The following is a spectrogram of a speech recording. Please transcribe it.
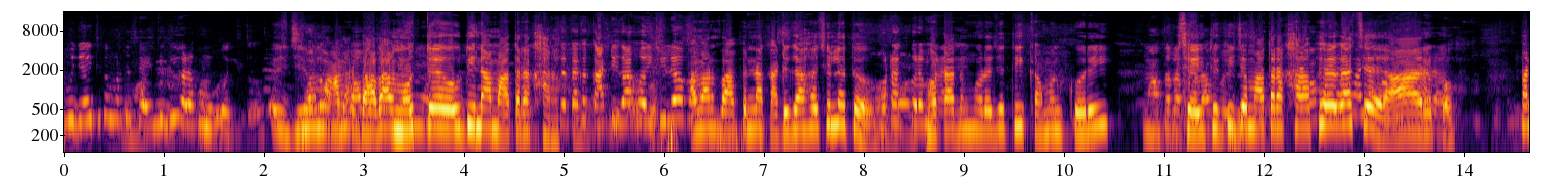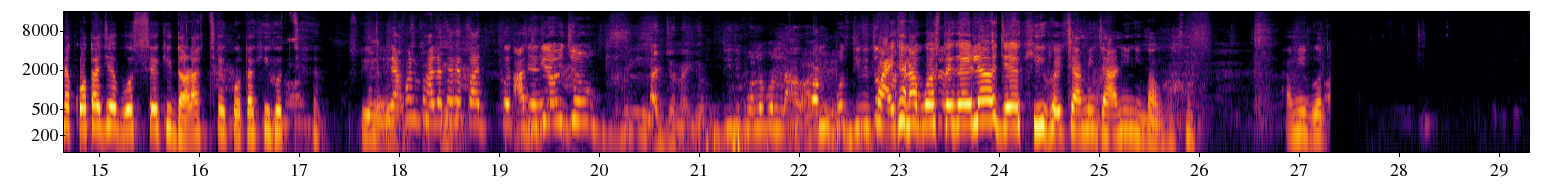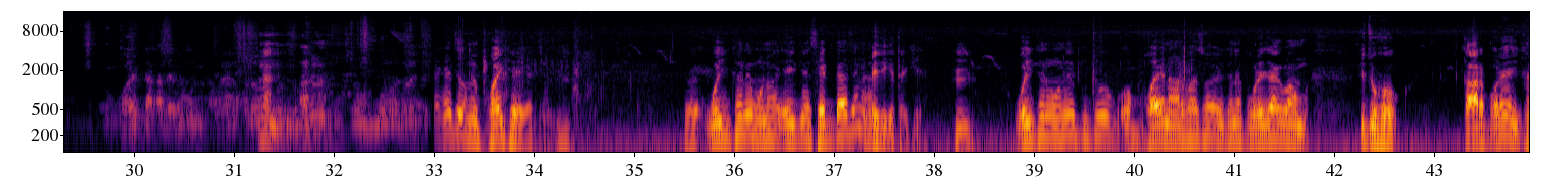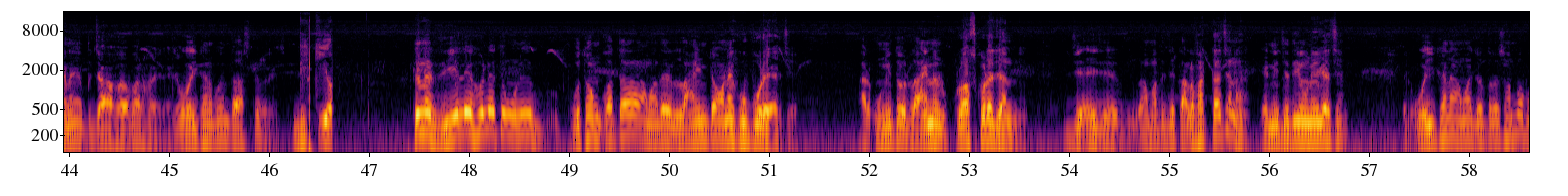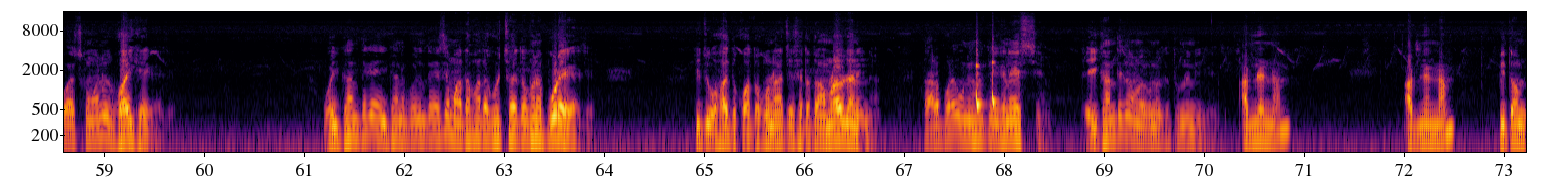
ও যাই থেকে মরতে সেই দিকেই ওরকম করতো। আমার বাবার মরতে ওই না মাথাটা খারাপ। তাকে কাটিগা হয়েছিল। আমার বাপের না কাটিগা হয়েছিল তো। হঠাৎ করে হঠাৎ মরে যেতি কেমন করেই। সেই থেকে যে মাথাটা খারাপ হয়ে গেছে আর মানে কোথায় যে বসছে কি দাঁড়াচ্ছে কোথা কি হচ্ছে বুঝতে নেই। যখন ভালো থাকে কাজ করছে। আজকে ওই যে একজন একজন। দিদি বলে বললাম আমি বল- দিদি তো পায়খানা বসতে গেলেও যে কি হয়েছে আমি জানিনি বাবু। আমি বল না উনি ভয় খেয়ে গেছেন। এবার ওইখানে মনে হয় এই যে সেটটা আছে না এইদিকে তাকিয়ে হুম। ওইখানে মনে হয় কিছু ভয়ে নার্ভাস হয় ওইখানে পড়ে যাক বা কিছু হোক। তারপরে এইখানে যা হবার হয়ে গেছে ওইখানে পর্যন্ত আসতে পেরেছে। দি কি না না রিয়েলে হলে তো উনি প্রথম কথা আমাদের লাইনটা অনেক উপরে আছে। আর উনি তো লাইন ক্রস করে যাননি। যে এই যে আমাদের যে কালভারটা আছে না এর নিচে দিয়ে উনি গেছেন। এবার ওইখানে আমার যতটা সম্ভব বয়স্ক মানুষ ভয় খেয়ে গেছে। ওইখান থেকে এইখানে পর্যন্ত এসে মাথা মাথা ঘুরছে হয়তো ওখানে পড়ে গেছে। কিছু হয়তো কতক্ষণ আছে সেটা তো আমরাও জানি না। তারপরে উনি হয়তো এখানে এসছেন। এইখান থেকে আমরা ওনাকে তুলে নিয়ে গেছি। আপনার নাম? আপনার নাম? প্রীতম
